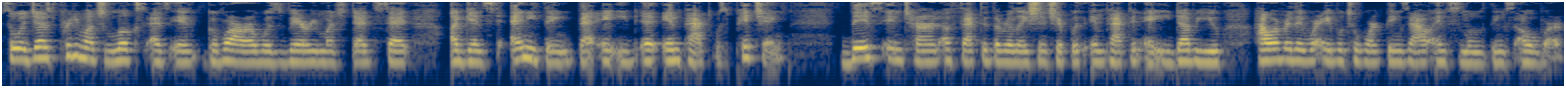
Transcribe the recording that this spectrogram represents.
So it just pretty much looks as if Guevara was very much dead set against anything that AE, uh, Impact was pitching. This in turn affected the relationship with Impact and AEW. However, they were able to work things out and smooth things over.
